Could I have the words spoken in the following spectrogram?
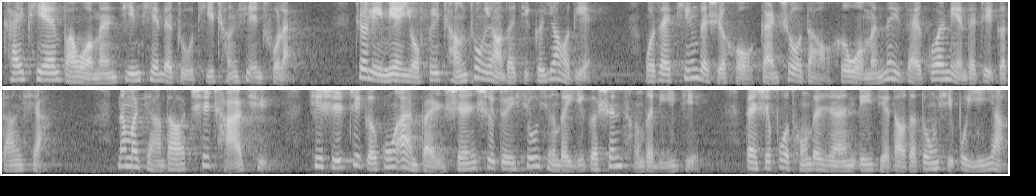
开篇把我们今天的主题呈现出来。这里面有非常重要的几个要点，我在听的时候感受到和我们内在关联的这个当下。那么讲到吃茶去，其实这个公案本身是对修行的一个深层的理解，但是不同的人理解到的东西不一样。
